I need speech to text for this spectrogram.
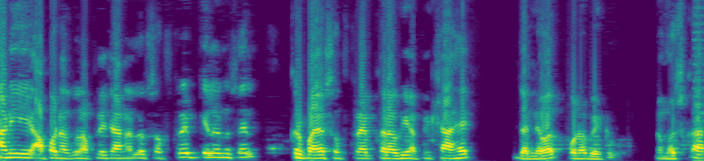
आणि आपण अजून आपल्या चॅनलला सबस्क्राईब केलं नसेल कृपया सबस्क्राईब करावी अपेक्षा आहे. धन्यवाद. पुन्हा भेटू. नमस्कार.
